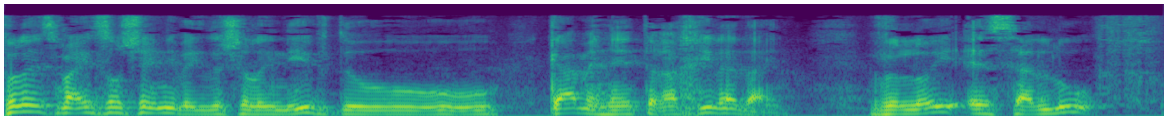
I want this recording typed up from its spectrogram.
ולא יש מעשר שני בגלל שלא נפדו, גם אין היתר אכילה עדיין. ולא יש הלוף.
